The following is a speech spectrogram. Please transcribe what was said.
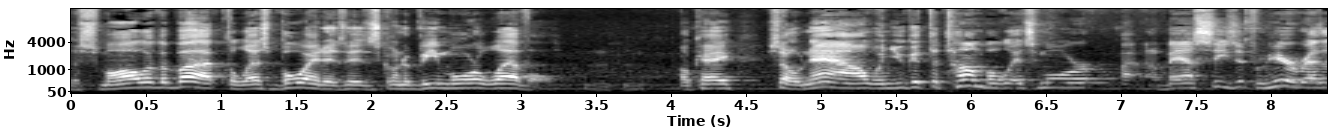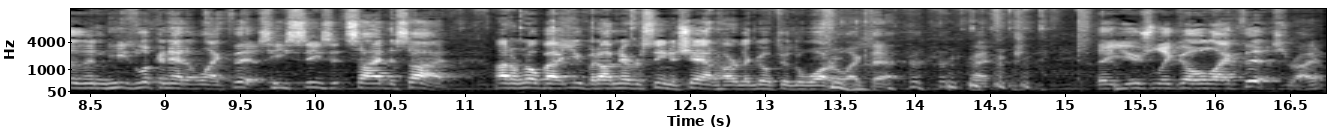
the smaller the butt, the less buoyant it is. It's going to be more level. Okay, so now when you get the tumble, it's more a a bass sees it from here rather than he's looking at it like this. He sees it side to side. I don't know about you, but I've never seen a shad hardly go through the water like that. right? They usually go like this, right?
